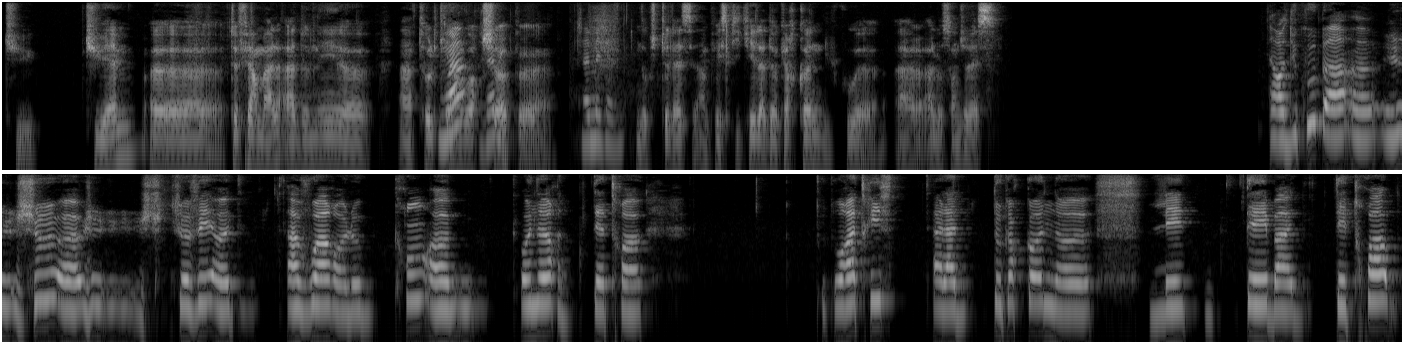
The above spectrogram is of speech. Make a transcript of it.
tu, tu aimes te faire mal à donner un talk et un workshop. Jamais. jamais, Donc je te laisse un peu expliquer la DockerCon du coup à, à Los Angeles. Alors du coup, bah, euh, je, euh, je, vais euh, avoir le grand honneur d'être oratrice à la DockerCon les, des, bah, des 3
